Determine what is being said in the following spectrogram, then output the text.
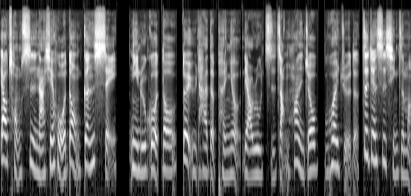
要从事哪些活动，跟谁。你如果都对于他的朋友了如指掌的话，你就不会觉得这件事情怎么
